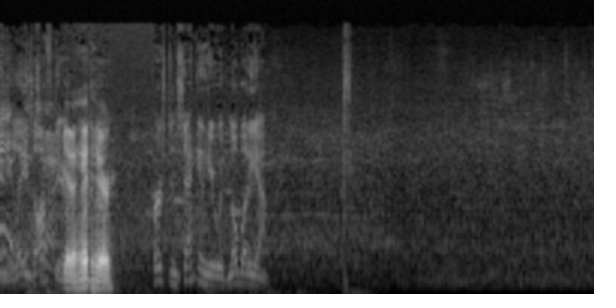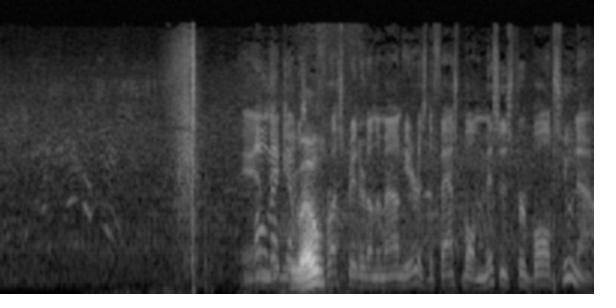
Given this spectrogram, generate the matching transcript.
And he lays off there. Get a hit here. First and second here with nobody out. And maybe he was a 2-0. frustrated on the mound here as the fastball misses for ball two now.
